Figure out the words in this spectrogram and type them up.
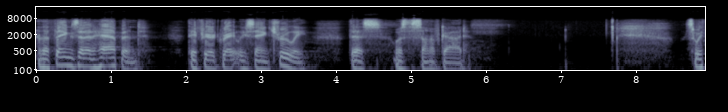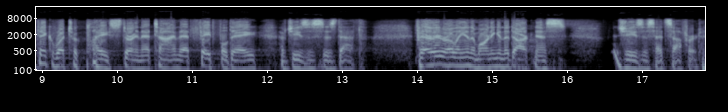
and the things that had happened, they feared greatly, saying, Truly, this was the Son of God. So we think of what took place during that time, that fateful day of Jesus' death. Very early in the morning, in the darkness, Jesus had suffered.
